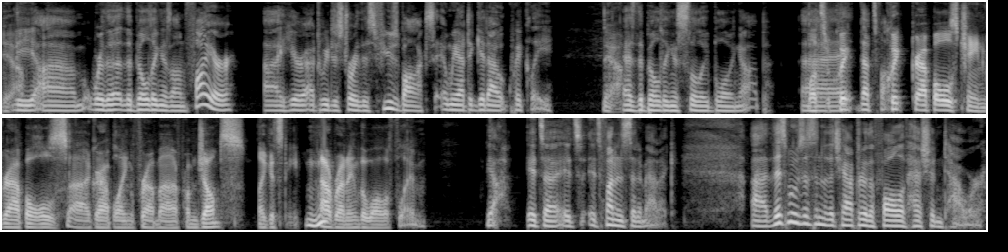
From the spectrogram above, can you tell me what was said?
yeah. the um where the the building is on fire uh here after we destroy this fuse box and we have to get out quickly Yeah. as the building is slowly blowing up Lots of Uh, quick- that's fine Quick grapples, chain grapples, uh, grappling from uh, from jumps. Like it's neat. Mhm. Outrunning the wall of flame. yeah it's a it's it's fun and cinematic uh this moves us into the chapter the fall of hessian tower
